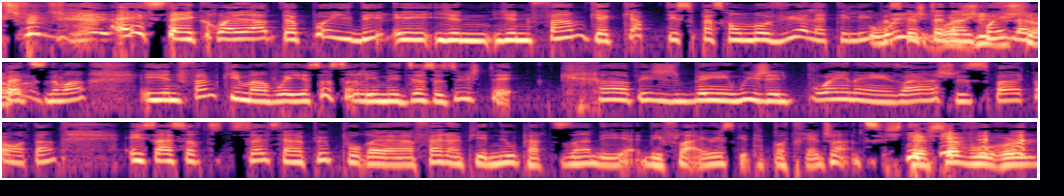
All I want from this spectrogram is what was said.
tu fais du bien? Hey, c'est incroyable, t'as pas idée. Et il y, a une- y a une femme qui a capté ça parce qu'on m'a vu à la télé parce Oui, que j'étais dans le j'ai coin de la ça. patinoire. Et il y a une femme qui m'a envoyé ça sur les médias sociaux. J'étais crampée. Je dis, ben oui, j'ai le point dans les airs. Je suis super contente. Et ça a sorti tout seul. C'est un peu pour euh, faire un pied de nez aux partisans des, des Flyers qui étaient pas très gentils. C'était savoureux,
